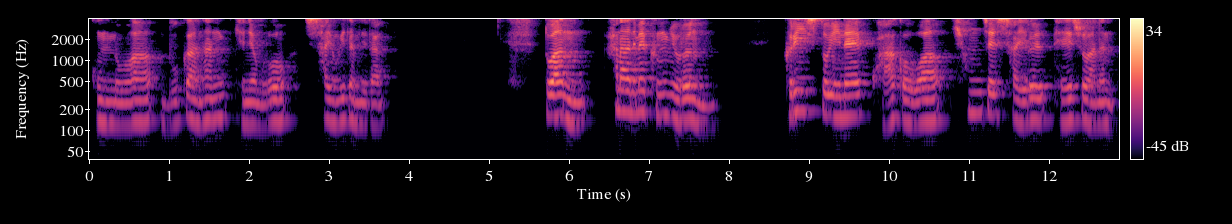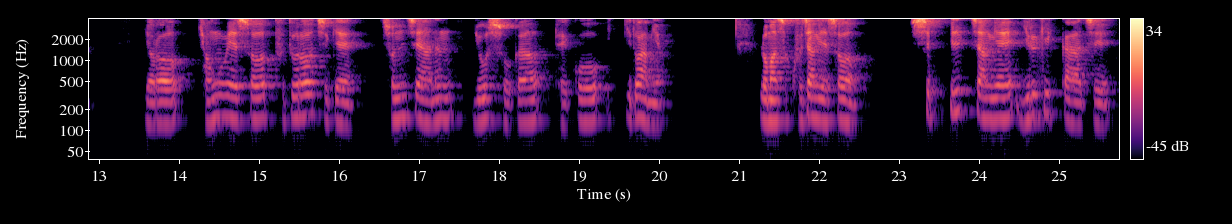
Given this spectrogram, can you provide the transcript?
공로와 무관한 개념으로 사용이 됩니다. 또한 하나님의 극률은 그리스도인의 과거와 현재 사이를 대조하는 여러 경우에서 두드러지게 존재하는 요소가 되고 있기도 하며 로마서 9장에서 11장에 이르기까지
